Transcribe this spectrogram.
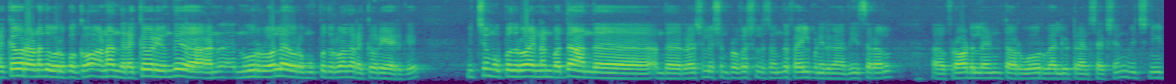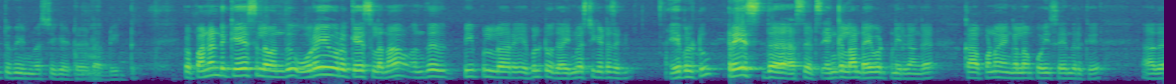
ரெக்கவர் ஆனது ஒரு பக்கம். ஆனால் அந்த ரெக்கவரி வந்து நூறுரூவாவில் ஒரு முப்பது ரூபா தான் ரெக்கவரி ஆகிருக்கு மிச்சம் முப்பது ரூபா என்னன்னு பார்த்தா அந்த அந்த ரெசல்யூஷன் ப்ரொஃபஷனல்ஸ் வந்து ஃபைல் பண்ணியிருக்காங்க these are all fraudulent or over value transaction which need to be investigated அப்படின்ட்டு. இப்போ பன்னெண்டு கேஸில் வந்து ஒரே ஒரு கேஸில் தான் வந்து people are able to the investigators able to trace the assets எங்கெல்லாம் டைவர்ட் பண்ணியிருக்காங்க கா பணம் எங்கெல்லாம் போய் சேர்ந்துருக்கு? அதை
